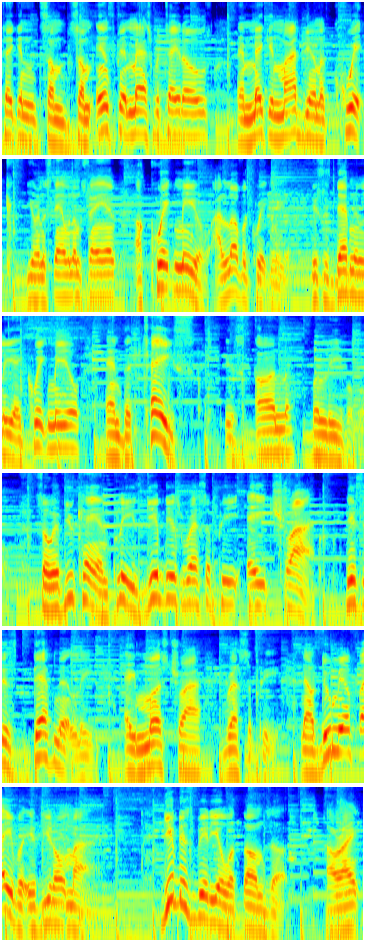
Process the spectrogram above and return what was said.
taking some some instant mashed potatoes and making my dinner quick. You understand what I'm saying? A quick meal. I love a quick meal. This is definitely a quick meal and the taste is unbelievable. So if you can, please give this recipe a try. This is definitely a must try recipe. Now do me a favor if you don't mind. Give this video a thumbs up, all right?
